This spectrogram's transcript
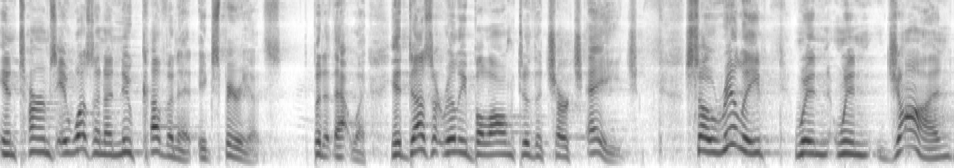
in terms, it wasn't a new covenant experience. Put it that way. It doesn't really belong to the church age. So, really, when, when John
